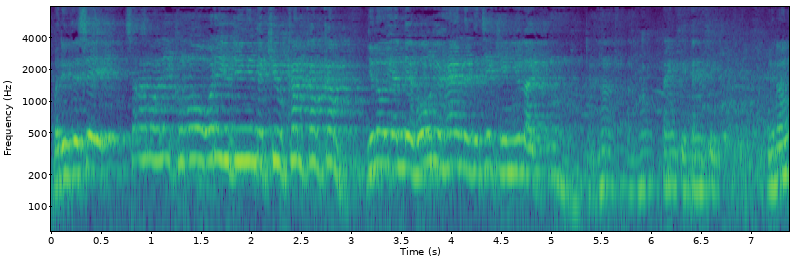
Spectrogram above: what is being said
But if they say, Salam alaikum, oh, what are you doing in the queue? Come, come, come. You know, and they hold your hand and they take you, and you're like, oh, uh-huh, uh-huh, thank you, thank you. You know?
